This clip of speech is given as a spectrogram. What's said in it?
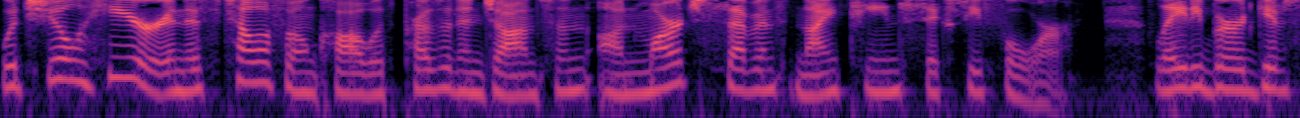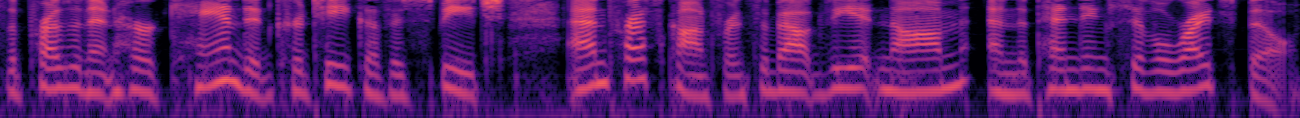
which you'll hear in this telephone call with President Johnson on March 7, 1964. Lady Bird gives the president her candid critique of his speech and press conference about Vietnam and the pending civil rights bill.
